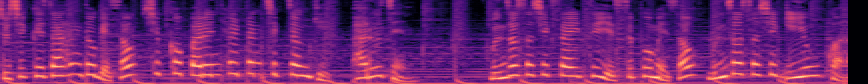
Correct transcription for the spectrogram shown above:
주식회사 한독에서 쉽고 빠른 혈당 측정기 바로젠 문서서식 사이트 예스폼에서 문서서식 이용권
